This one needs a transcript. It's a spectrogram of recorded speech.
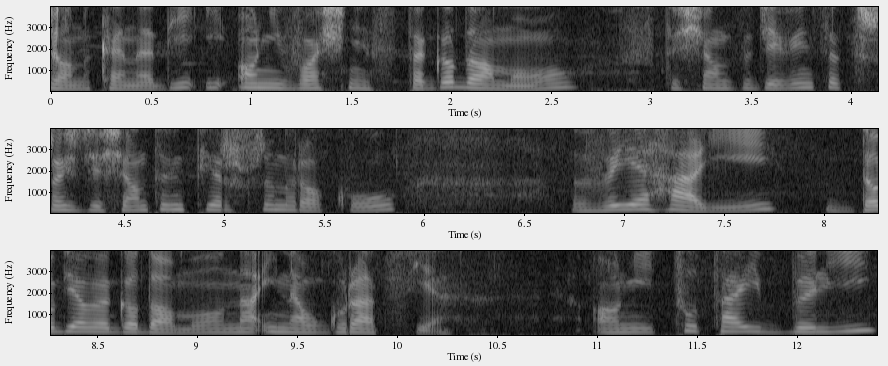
John Kennedy, i oni właśnie z tego domu w 1961 roku wyjechali do Białego Domu na inaugurację. Oni tutaj byli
